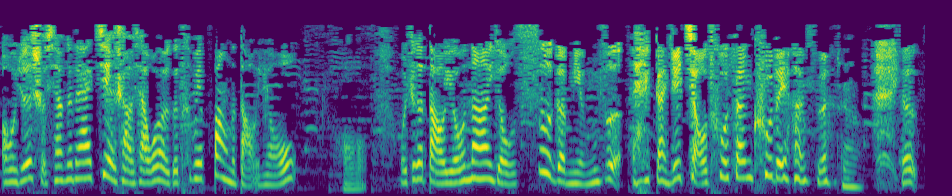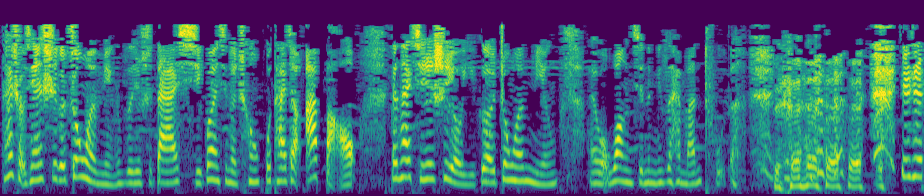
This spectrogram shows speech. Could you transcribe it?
呃，我觉得首先要跟大家介绍一下，我有一个特别棒的导游。哦，我这个导游呢有四个名字，感觉狡兔三窟的样子。对啊，呃，他首先是个中文名字，就是大家习惯性的称呼他叫阿宝，但他其实是有一个中文名，哎，我忘记那名字还蛮土的，就是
